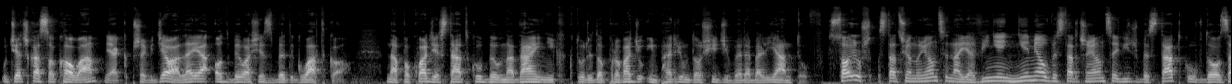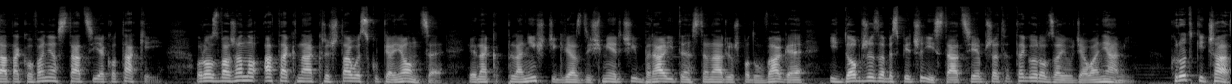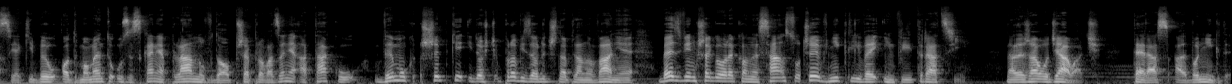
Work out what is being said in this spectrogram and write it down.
Ucieczka Sokoła, jak przewidziała Leia, odbyła się zbyt gładko. Na pokładzie statku był nadajnik, który doprowadził Imperium do siedziby rebeliantów. Sojusz stacjonujący na Jawinie nie miał wystarczającej liczby statków do zaatakowania stacji jako takiej. Rozważano atak na kryształy skupiające, jednak planiści Gwiazdy Śmierci brali ten scenariusz pod uwagę i dobrze zabezpieczyli stację przed tego rodzaju działaniami. Krótki czas, jaki był od momentu uzyskania planów do przeprowadzenia ataku, wymógł szybkie i dość prowizoryczne planowanie, bez większego rekonesansu czy wnikliwej infiltracji. Należało działać, teraz albo nigdy.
